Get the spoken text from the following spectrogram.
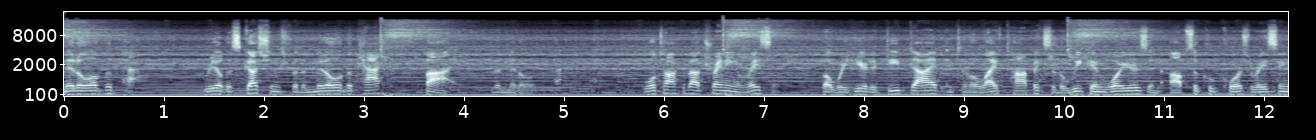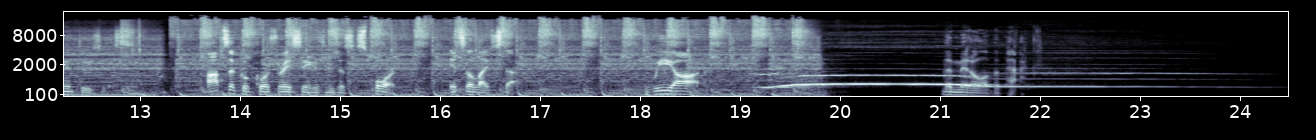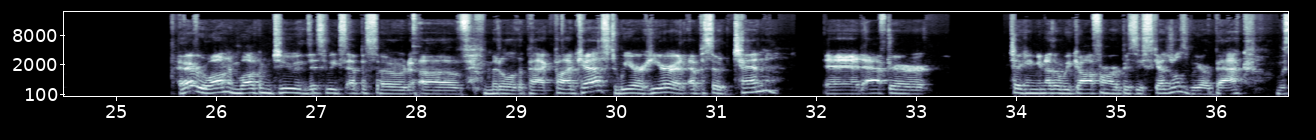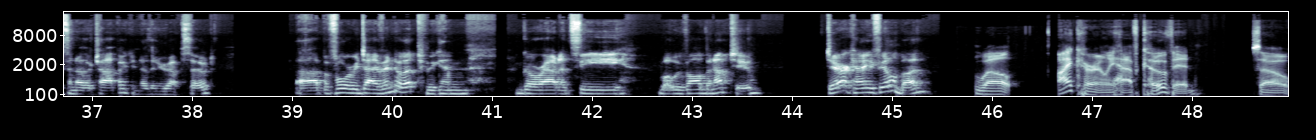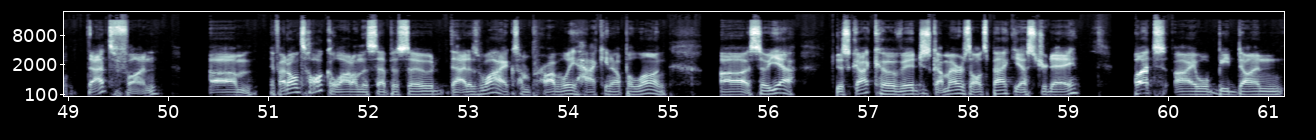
Middle of the Pack. Real discussions for the middle of the pack by the middle of the pack. We'll talk about training and racing, but we're here to deep dive into the life topics of the weekend warriors and obstacle course racing enthusiasts. Obstacle course racing isn't just a sport, it's a lifestyle. We are the middle of the pack. Hey everyone, and welcome to this week's episode of Middle of the Pack podcast. We are here at episode 10, and after taking another week off from our busy schedules, we are back with another topic, another new episode. Uh, before we dive into it, we can go around and see what we've all been up to. Derek, how you feeling, bud? Well, I currently have COVID, so that's fun. Um, if I don't talk a lot on this episode, that is why, because I'm probably hacking up a lung. Uh, so yeah, just got COVID, just got my results back yesterday, but I will be done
